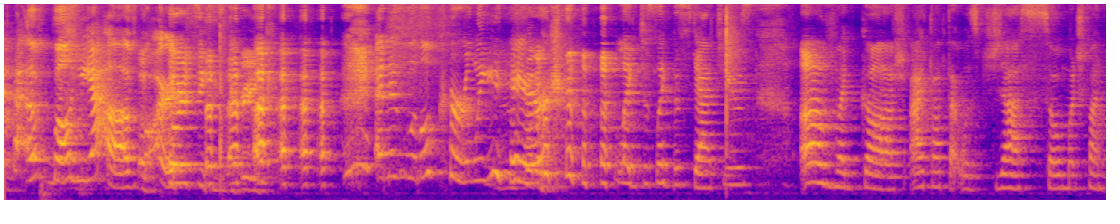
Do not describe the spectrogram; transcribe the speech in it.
well, yeah, of Of course. course he's Greek. and his little curly hair, like just like the statues. Oh my gosh, I thought that was just so much fun.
